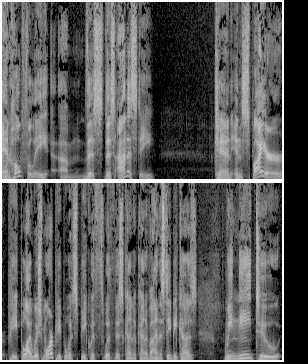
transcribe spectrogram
And hopefully, um, this this honesty can inspire people. I wish more people would speak with with this kind of kind of honesty because we need to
